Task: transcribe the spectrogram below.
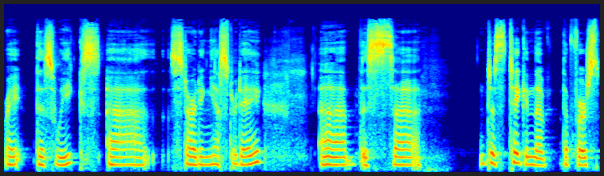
right this week's uh, starting yesterday. Uh, this uh, just taking the the first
